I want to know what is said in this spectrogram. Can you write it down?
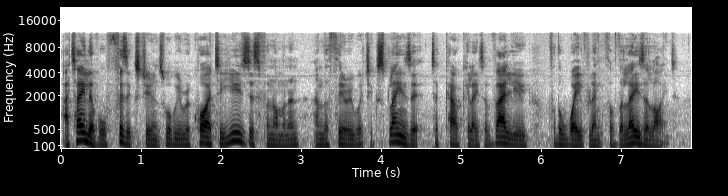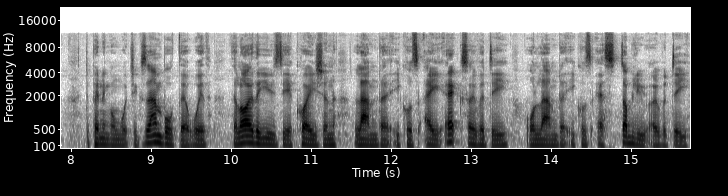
At A-level, physics students will be required to use this phenomenon and the theory which explains it to calculate a value for the wavelength of the laser light. Depending on which exam board they're with, they'll either use the equation lambda equals ax over d or lambda equals sw over d,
